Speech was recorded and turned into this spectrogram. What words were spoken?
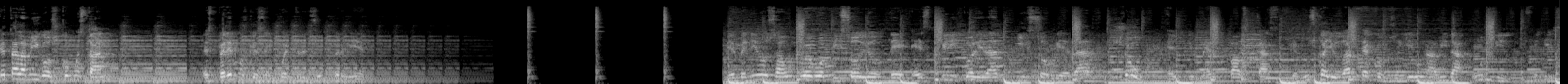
¿Qué tal amigos? ¿Cómo están? Esperemos que se encuentren súper bien. Bienvenidos a un nuevo episodio de Espiritualidad y Sobriedad Show, el primer podcast que busca ayudarte a conseguir una vida útil y feliz,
